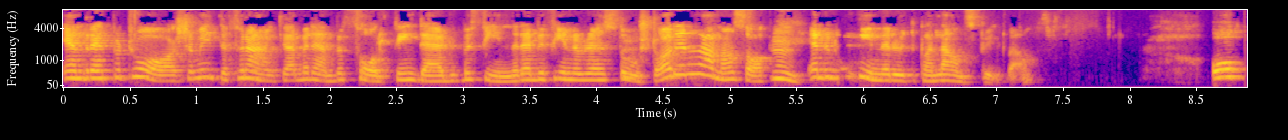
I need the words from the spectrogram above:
en repertoar som inte är förankrad med den befolkning där du befinner dig. Befinner du dig i en storstad är det en annan sak mm. än du befinner dig ute på en landsbygd. Va? Och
